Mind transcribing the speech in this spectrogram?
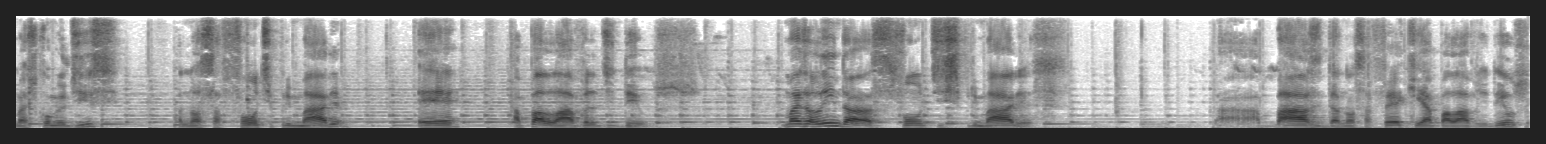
Mas, como eu disse, a nossa fonte primária é a palavra de Deus. Mas, além das fontes primárias, a base da nossa fé, que é a palavra de Deus,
